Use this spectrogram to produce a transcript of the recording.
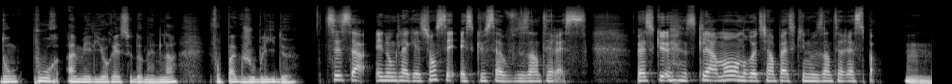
donc pour améliorer ce domaine-là, il faut pas que j'oublie de. C'est ça. Et donc la question, c'est est-ce que ça vous intéresse? Parce que clairement, on ne retient pas ce qui nous intéresse pas. Hmm.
